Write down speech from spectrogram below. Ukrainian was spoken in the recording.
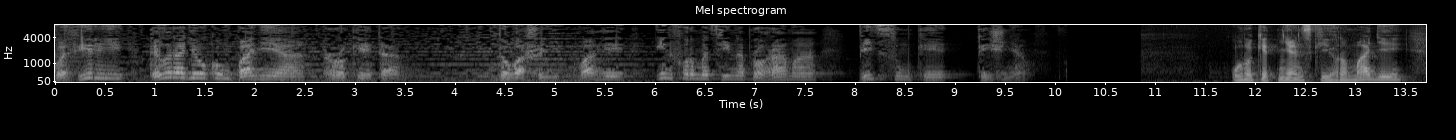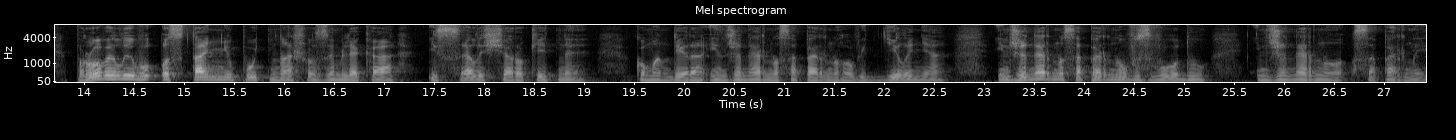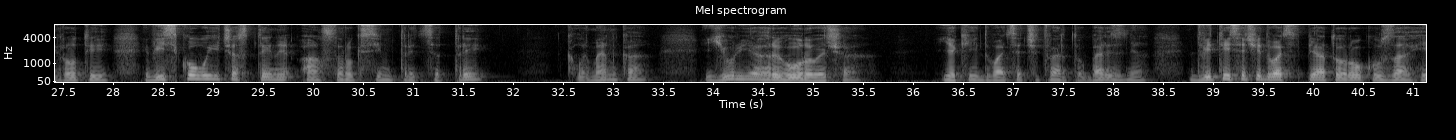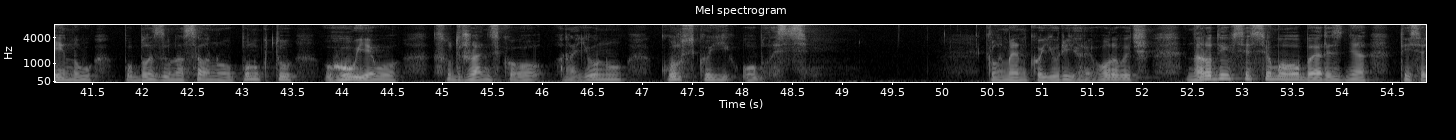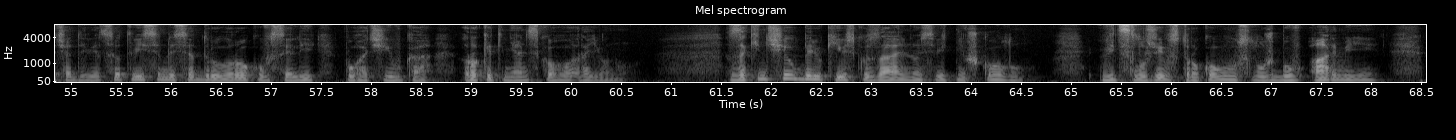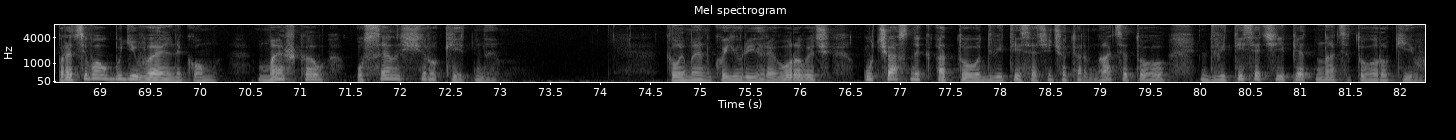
В ефірі телерадіокомпанія Рокита. До вашої уваги інформаційна програма Підсумки тижня. У Рокетнянській громаді провели в останню путь нашого земляка із селища Рокитне, командира інженерно-саперного відділення, інженерно-саперного взводу, інженерно-саперної роти військової частини А4733 Клименка Юрія Григоровича, який 24 березня 2025 року загинув поблизу населеного пункту Гуєво Суджанського району Курської області. Клименко Юрій Григорович народився 7 березня 1982 року в селі Пугачівка Рокитнянського району. Закінчив Бірюківську загальноосвітню школу, відслужив строкову службу в армії, працював будівельником, мешкав у селищі Рокитне. Клименко Юрій Григорович учасник АТО 2014-2015 років.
